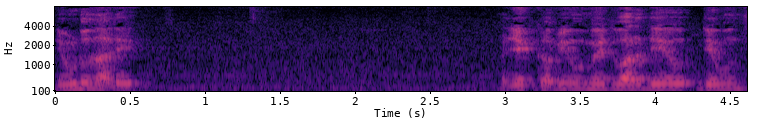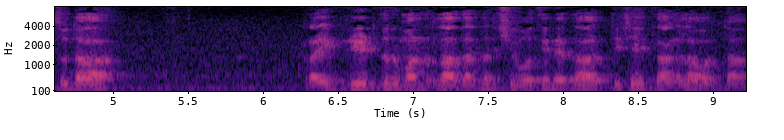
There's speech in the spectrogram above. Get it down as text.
निवडून आले. म्हणजे कमी उमेदवार देव देऊन सुद्धा स्ट्राईक रेट जर मानला जाता तर शिवसेनेचा अतिशय चांगला होता.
